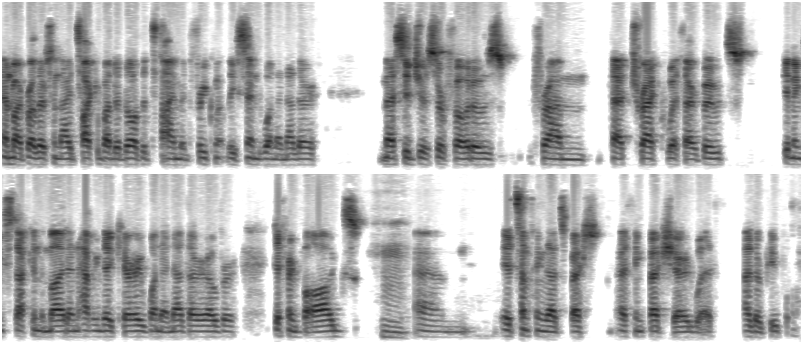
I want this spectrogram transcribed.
and my brothers and I talk about it all the time and frequently send one another messages or photos from that trek with our boots getting stuck in the mud and having to carry one another over different bogs. Hmm. Um, it's something that's best, I think, best shared with other people.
